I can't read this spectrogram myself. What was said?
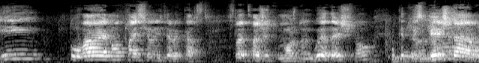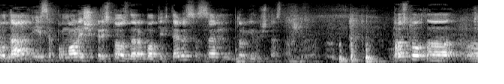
и това е едно от най-силните лекарства. След това жито може да не го ядеш, но като изпиеш тая вода и се помолиш Христос да работи в тебе, съвсем други неща стават. Просто а, а,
